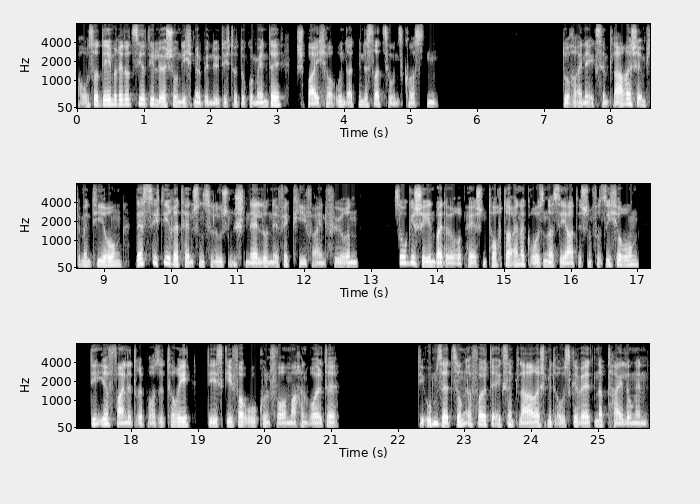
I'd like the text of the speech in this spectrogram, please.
Außerdem reduziert die Löschung nicht mehr benötigter Dokumente Speicher- und Administrationskosten. Durch eine exemplarische Implementierung lässt sich die Retention Solution schnell und effektiv einführen. So geschehen bei der europäischen Tochter einer großen asiatischen Versicherung, die ihr Finite Repository DSGVO-konform machen wollte. Die Umsetzung erfolgte exemplarisch mit ausgewählten Abteilungen,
